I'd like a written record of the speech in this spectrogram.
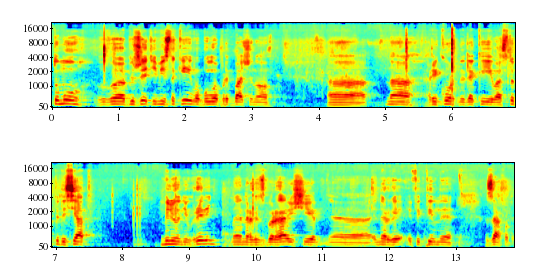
Тому в бюджеті міста Києва було передбачено е, на рекордний для Києва 150 мільйонів гривень на енергозберігаючі е, енергоефективні заходи.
